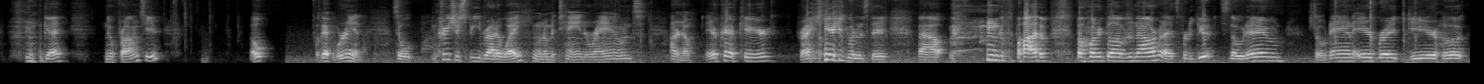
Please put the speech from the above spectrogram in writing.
okay, no problems here. Oh, okay, we're in. So increase your speed right away. You want to maintain around, I don't know, aircraft carrier right here. You want to stay about five, 500 kilometers an hour. That's pretty good. Slow down, slow down, air brake, gear, hook.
